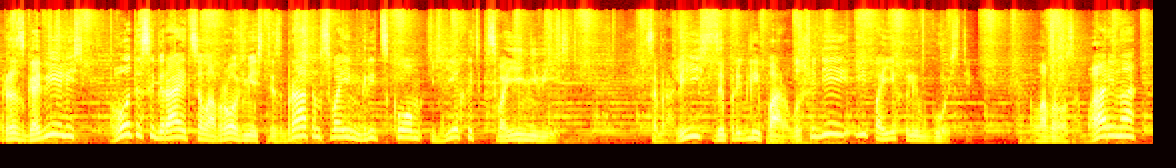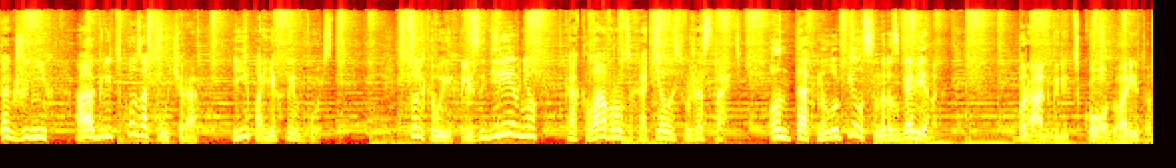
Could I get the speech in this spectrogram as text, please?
разговелись, вот и собирается Лавро вместе с братом своим Грицком ехать к своей невесте. Собрались, запрягли пару лошадей и поехали в гости. Лавро за барина, как жених, а Грицко за кучера, и поехали в гости. Только выехали за деревню, как Лавру захотелось уже срать. Он так налупился на разговенах. «Брат Грицко», — говорит он,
